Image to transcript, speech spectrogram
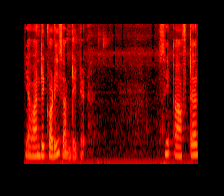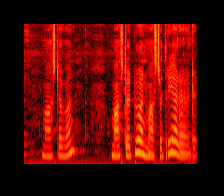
Yeah one record is updated. See after master 1 master 2 and master 3 are added.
